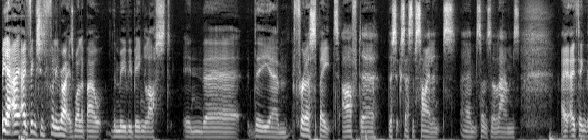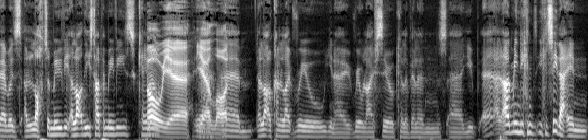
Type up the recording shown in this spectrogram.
but yeah, I, I think she's fully right as well about the movie being lost in the the um, thriller spate after the success of Silence, um, Silence of the Lambs. I, I think there was a lot of movie, a lot of these type of movies came out. Oh yeah, yeah, a lot. Um, a lot of kind of like real, you know, real life serial killer villains. Uh, you, uh, I mean, you can you can see that in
